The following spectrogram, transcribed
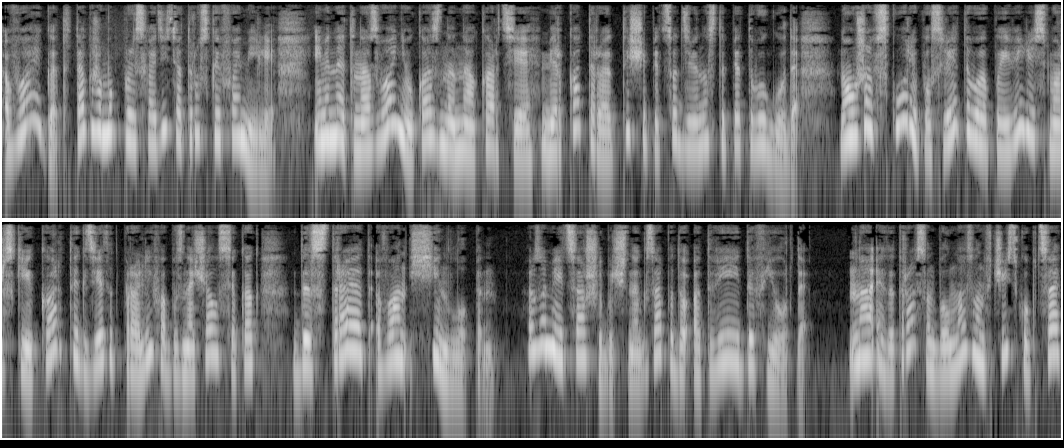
Вайгат также мог происходить от русской фамилии. Именно это название указано на карте Меркатора 1595 года, но уже вскоре после этого появились морские карты, где этот пролив обозначался как «Дестрайт ван Хинлопен», разумеется, ошибочно, к западу от Вейде-фьорда. На этот раз он был назван в честь купца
